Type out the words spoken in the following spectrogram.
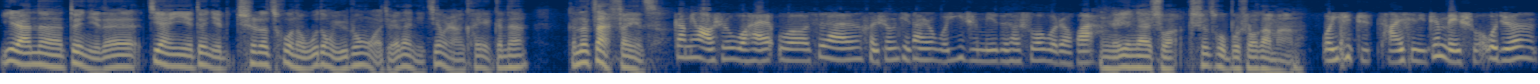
依然呢对你的建议，对你吃的醋呢无动于衷，我觉得你基本上可以跟他，跟他再分一次。张明老师，我还我虽然很生气，但是我一直没对他说过这话。你应该说，吃醋不说干嘛呢？我一直藏在心里，真没说。我觉得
